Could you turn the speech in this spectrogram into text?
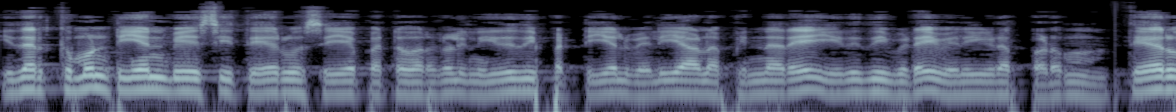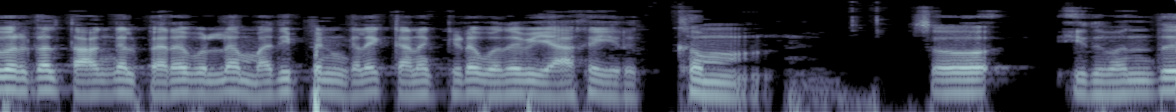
இதற்கு முன் டிஎன்பிஎஸ்சி தேர்வு செய்யப்பட்டவர்களின் இறுதி பட்டியல் வெளியான பின்னரே இறுதி விடை வெளியிடப்படும். தேர்வர்கள் தாங்கள் பெறவுள்ள மதிப்பெண்களை கணக்கிட உதவியாக இருக்கும். ஸோ இது வந்து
